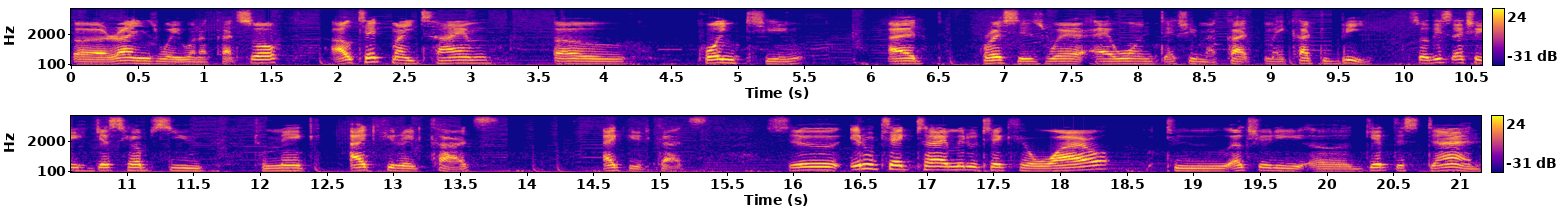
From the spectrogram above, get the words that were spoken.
uh, lines where you want to cut. So I'll take my time uh, pointing at places where I want actually my cut my cut to be. So this actually just helps you to make accurate cuts accurate cuts. So it'll take time it'll take a while to actually uh, get this done.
